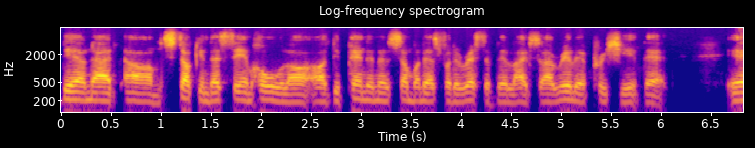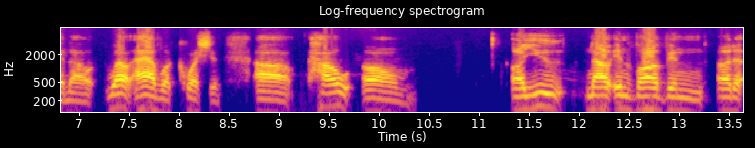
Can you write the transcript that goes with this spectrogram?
they are not um, stuck in that same hole or, or dependent on someone else for the rest of their life. So i really appreciate that. And uh, well i have a question. Uh, how um, are you now involved in other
